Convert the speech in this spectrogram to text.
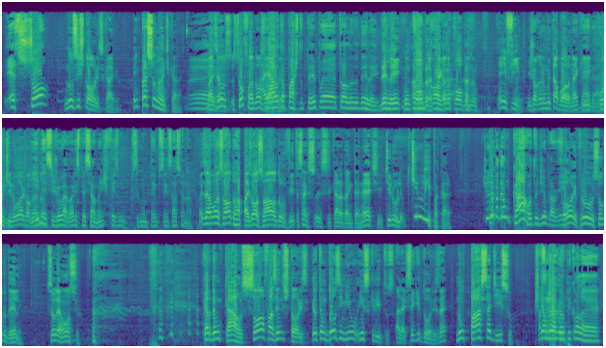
É só nos stories, Caio. É impressionante, cara. É, Mas é. eu sou fã do Oswaldo. Aí a outra parte do tempo é trollando o Derlei. Derlei com cobra, Cobra. pegando cobra. No... Enfim, e jogando muita bola, né? Que Verdade. continua E jogando. nesse jogo agora, especialmente, fez um segundo tempo sensacional. Mas é o Oswaldo, rapaz, o Oswaldo, o Vitor, essa- esse cara da internet, tiro tiro lipa, cara. Tio Lipa deu um carro outro dia pra alguém. Foi pro sogro dele, seu Leôncio. o cara deu um carro só fazendo stories. Eu tenho 12 mil inscritos, aliás, seguidores, né? Não passa disso. Acho que é o você já meu. ganhou picolé.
